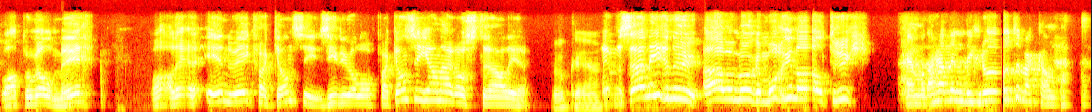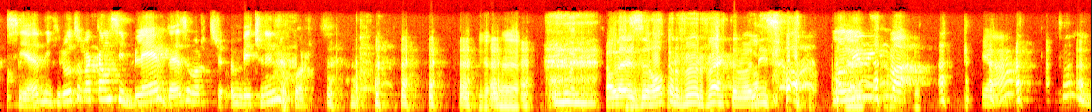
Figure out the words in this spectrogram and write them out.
Wat, toch al meer? Allee, eh, één week vakantie. Zie je al op vakantie gaan naar Australië? Oké, ja. Hey, we zijn hier nu. Ah, we mogen morgen al terug. Ja, maar dat gaat in de grote vakantie. Hè. Die grote vakantie blijft, hè. ze wordt een beetje ingekort. Ja, ja. Allee, ze gaat ervoor vechten, maar Lisa. Maar nee, nee, maar... Ja, dat niet.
